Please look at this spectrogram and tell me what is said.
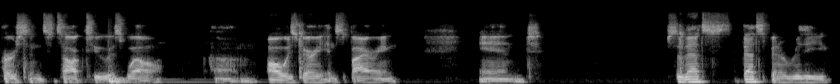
person to talk to as well. Um, always very inspiring, and so that's that's been a really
